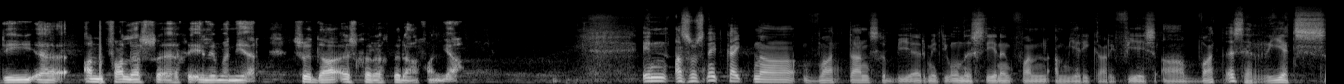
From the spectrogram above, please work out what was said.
die uh, aanvallers uh, geëlimineer. So daar is gerugte daarvan ja. En as ons net kyk na wat tans gebeur met die ondersteuning van Amerika, die FSA, wat is reeds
